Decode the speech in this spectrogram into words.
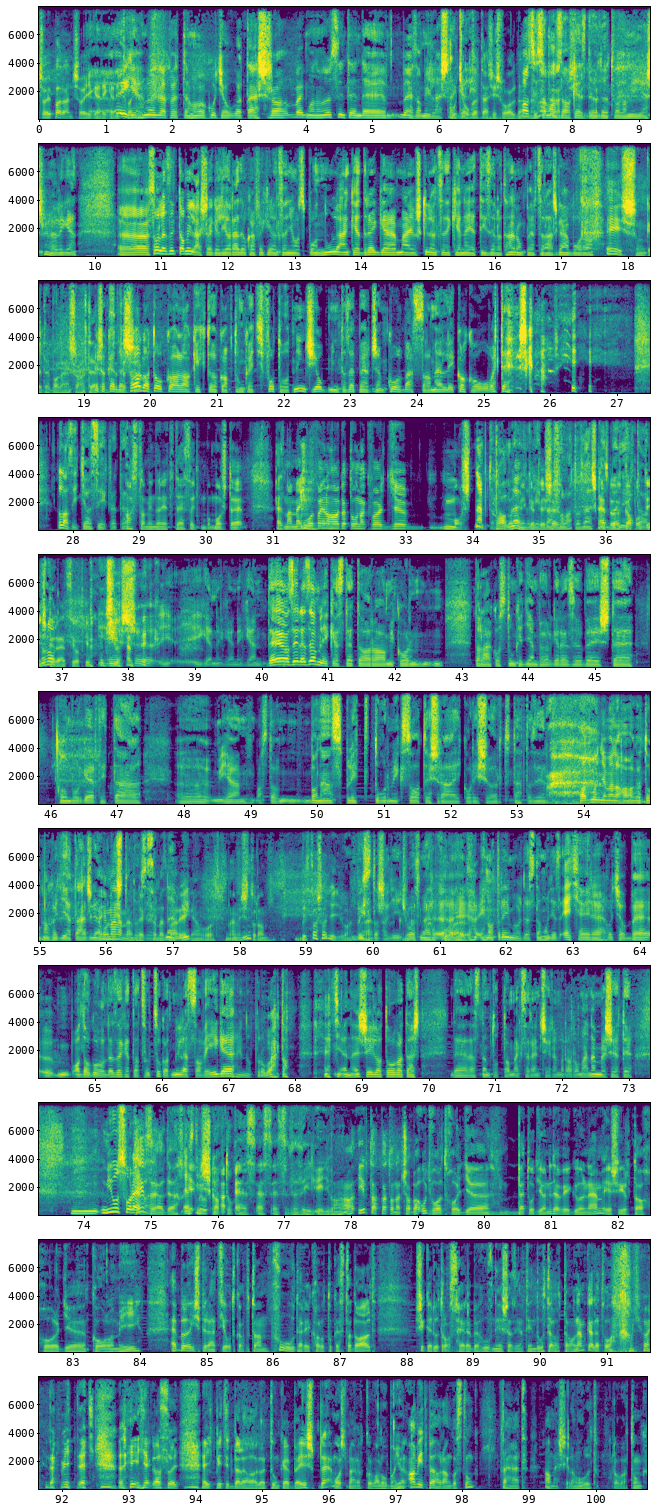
Parancsolj, parancsolj, igen, igen. Itt igen, vagyunk. meglepődtem a kutyaugatásra, megmondom őszintén, de ez a millás reggeli. Kutyaugatás is volt benne. Azt hiszem, hát, azzal kezdődött igen. valami ilyesmivel, igen. Uh, szóval ez itt a millás reggeli, a Rádió Café 98.0-án, kedd reggel, május 9-én, 4 10 3 perccel Ács Gáborra. És Gede Balázsral, És a kedves hallgatókkal, akiktől kaptunk egy fotót, nincs jobb, mint az Epergem kolbásszal mellé kakaó vagy teljes kávé lazítja a székletet. Azt a mindenét, de ez, hogy most te, ez már meg volt vajon a hallgatónak, vagy most? Nem tudom, lehet, minket, hogy és falatozás ebből kapott inspirációt kíváncsi. És, igen, igen, igen. De azért ez emlékeztet arra, amikor találkoztunk egy ilyen burgerezőbe, és te hamburgert ittál, uh, ilyen, azt a banán split turmixot és rá egy korisört. Tehát azért hadd mondjam el a hallgatóknak, hogy ilyet Ács Gábor Én már nem emlékszem, ez nem, már régen mi? volt. Nem is hmm. tudom. Biztos, hogy így volt? Biztos, hogy így volt, mert én ott rémüldöztem, hogy ez egy helyre, hogyha beadagolod ezeket a cuccokat, mi lesz a vége? Én ott próbáltam egy ilyen esélylatolgatást, de ezt nem tudtam meg szerencsére, mert arról már nem meséltél. Mm, Muse Forever. Képzeld el. Ezt is kaptuk. Ez, ez, ez, ez így, így van. Írta Katona Csaba, úgy volt, hogy be tud jönni, de végül nem, és írta, hogy Call Me. Ebből inspirációt kaptam. Fú, de rég hallottuk ezt a dalt sikerült rossz helyre behúvni, és ezért indult el ott, ahol nem kellett volna, úgyhogy de mindegy. Lényeg az, hogy egy picit belehallgattunk ebbe is, de most már akkor valóban jön. Amit beharangoztunk, tehát a mesél a múlt rovatunk.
